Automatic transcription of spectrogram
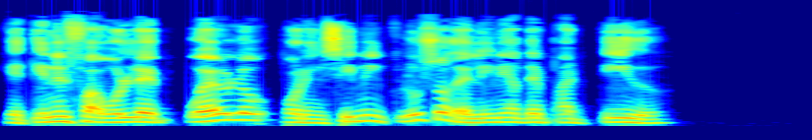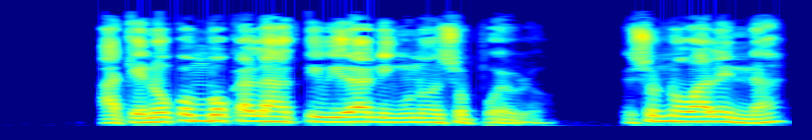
que tiene el favor del pueblo por encima incluso de líneas de partido, a que no convocan las actividades de ninguno de esos pueblos. Esos no valen nada,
